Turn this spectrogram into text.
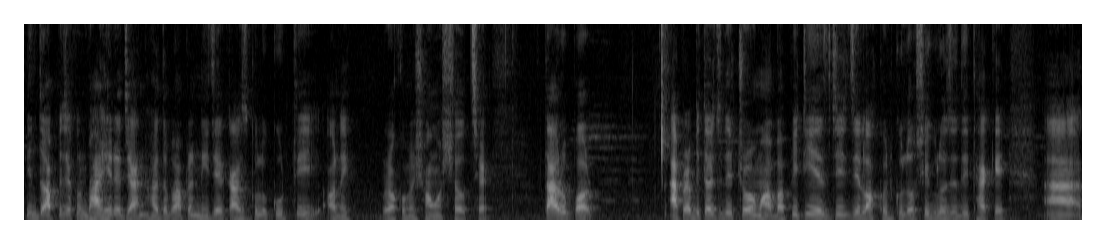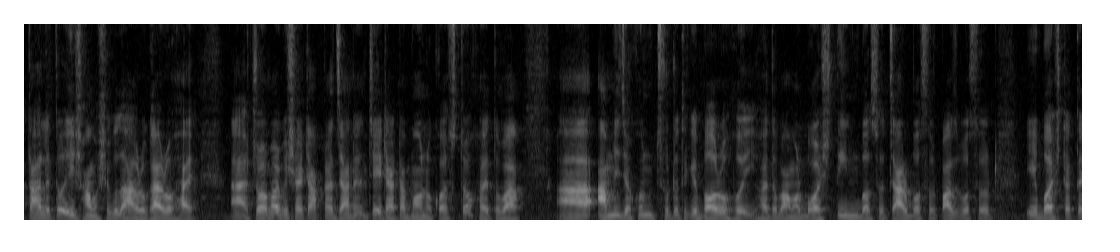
কিন্তু আপনি যখন বাইরে যান হয়তো বা আপনার নিজের কাজগুলো করতেই অনেক রকমের সমস্যা হচ্ছে। তার উপর আপনার ভিতরে যদি ট্রমা বা পিটিএসডির যে লক্ষণগুলো, সেগুলো যদি থাকে তাহলে তো এই সমস্যাগুলো আরও গাঢ় হয়। ট্রমার বিষয়টা আপনারা জানেন যে এটা একটা মনোকষ্ট, হয়তোবা আমি যখন ছোট থেকে বড় হই, হয়তোবা আমার বয়স তিন বছর, চার বছর, পাঁচ বছর, এই বয়সটাতে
